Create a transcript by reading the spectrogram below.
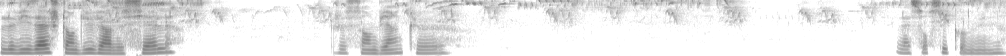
Le visage tendu vers le ciel, je sens bien que la source est commune.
